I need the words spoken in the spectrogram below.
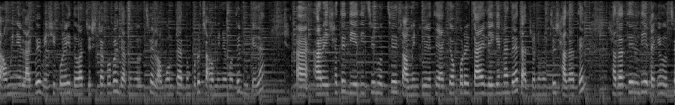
চাউমিনে লাগবে বেশি করেই দেওয়ার চেষ্টা করবেন, যাতে হচ্ছে লবণটা একদম পুরো চাউমিনের মধ্যে ঢুকে যায়। আর এর সাথে দিয়ে দিচ্ছি হচ্ছে চাউমিনগুলো, যাতে একে অপরের গায়ে লেগে না যায়, তার জন্য হচ্ছে সাদা তেল। সাদা তেল দিয়ে এটাকে হচ্ছে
